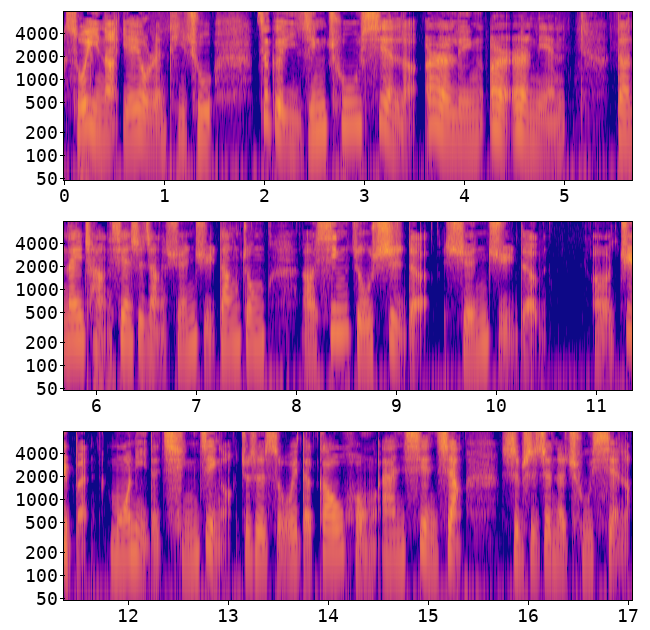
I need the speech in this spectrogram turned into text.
所以呢，也有人提出，这个已经出现了二零二二年的那一场县市长选举当中，呃，新竹市的选举的。呃，剧本模拟的情境哦，就是所谓的高虹安现象，是不是真的出现了？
